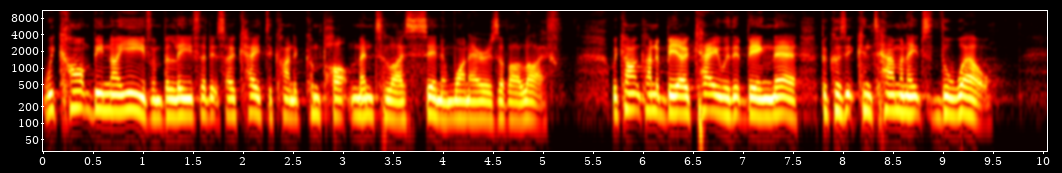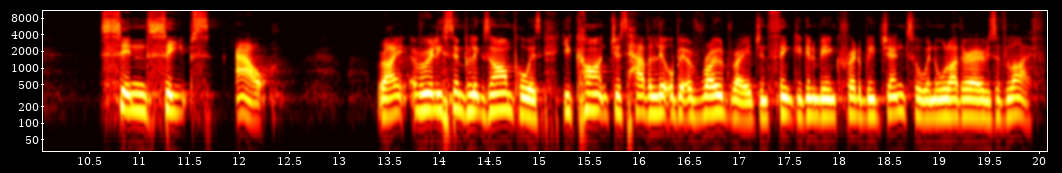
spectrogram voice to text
we can't be naive and believe that it's okay to kind of compartmentalize sin in one areas of our life. We can't kind of be okay with it being there because it contaminates the well. Sin seeps out right? A really simple example is you can't just have a little bit of road rage and think you're going to be incredibly gentle in all other areas of life.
